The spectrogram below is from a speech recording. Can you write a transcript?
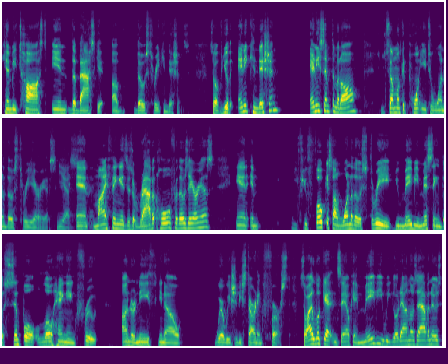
can be tossed in the basket of those three conditions. So if you have any condition, any symptom at all, someone could point you to one of those three areas. Yes. And my thing is, there's a rabbit hole for those areas. And in, if you focus on one of those three, you may be missing the simple low hanging fruit underneath, you know, where we should be starting first. So I look at and say, okay, maybe we go down those avenues,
